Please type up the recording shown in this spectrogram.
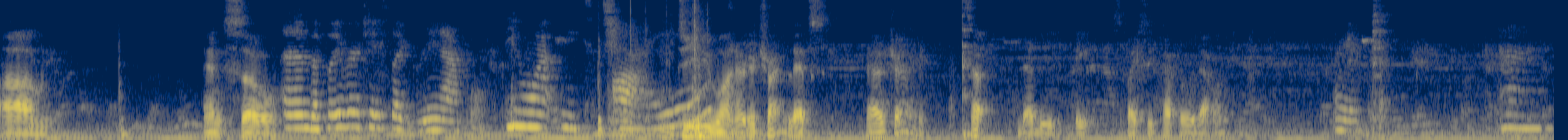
Um, and so, And the flavor tastes like green apple. Do you want me to try do you want her to try? Let's let her try. Oh, that'd be eight spicy pepper with that one. Okay. Um,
